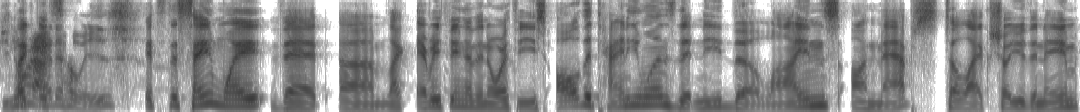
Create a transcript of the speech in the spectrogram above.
Do you know like where Idaho is? it's the same way that um like everything in the Northeast, all the tiny ones that need the lines on maps to like show you the name,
